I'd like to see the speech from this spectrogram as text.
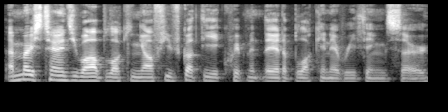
And most turns you are blocking off, you've got the equipment there to block in everything, so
